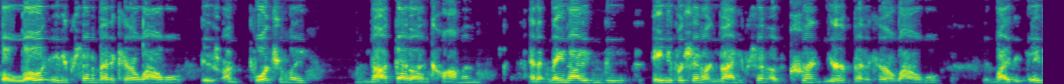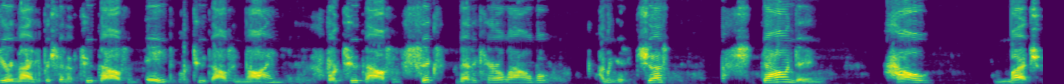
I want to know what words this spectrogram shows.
Below 80% of Medicare allowable is unfortunately not that uncommon. And it may not even be 80% or 90% of current year Medicare allowable. It might be 80 or 90 percent of 2008 or 2009 or 2006 Medicare allowable. I mean, it's just astounding how much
